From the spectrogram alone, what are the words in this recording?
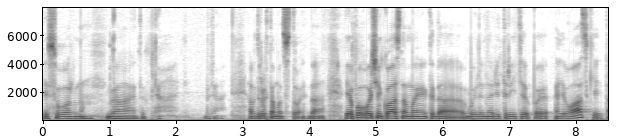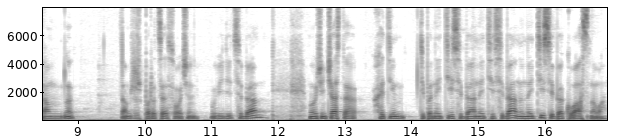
И сложно. Да, это, блядь, блядь а вдруг там отстой, да. Я очень классно, мы когда были на ретрите по Айуаске, там, ну, там же процесс очень увидеть себя, мы очень часто хотим, типа, найти себя, найти себя, но найти себя классного.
